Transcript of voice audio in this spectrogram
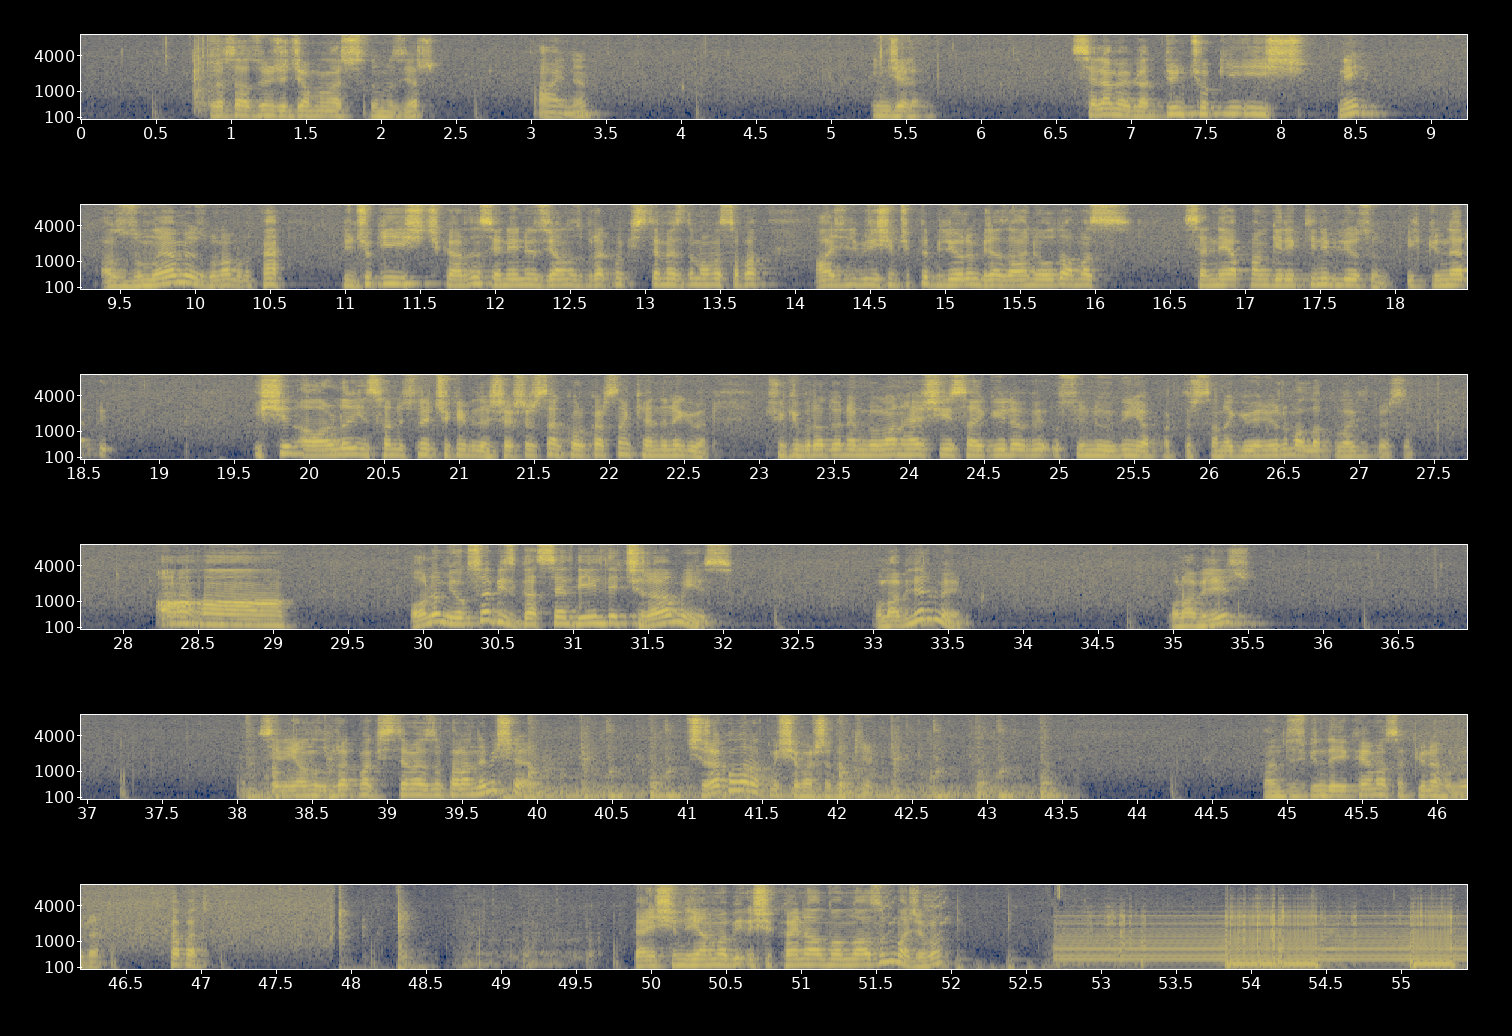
Burası az önce camını açtığımız yer. Aynen. İncele. Selam evlat. Dün çok iyi iş... Ne? Az zoomlayamıyoruz lan bunu? Heh. Dün çok iyi iş çıkardın. Seni henüz yalnız bırakmak istemezdim ama sabah acil bir işim çıktı. Biliyorum biraz ani oldu ama sen ne yapmam gerektiğini biliyorsun. İlk günler işin ağırlığı insanın üstüne çökebilir. Şaşırsan korkarsan kendine güven. Çünkü burada önemli olan her şeyi saygıyla ve usulüne uygun yapmaktır. Sana güveniyorum Allah kolaylık versin. Aha! Oğlum yoksa biz gassel değil de çırağı mıyız? Olabilir mi? Olabilir. Seni yalnız bırakmak istemezdim falan demiş ya. Çırak olarak mı işe başladık ki? Lan düzgün de yıkayamazsak günah olur ha. Kapat. Ben şimdi yanıma bir ışık kaynağı almam lazım mı acaba?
